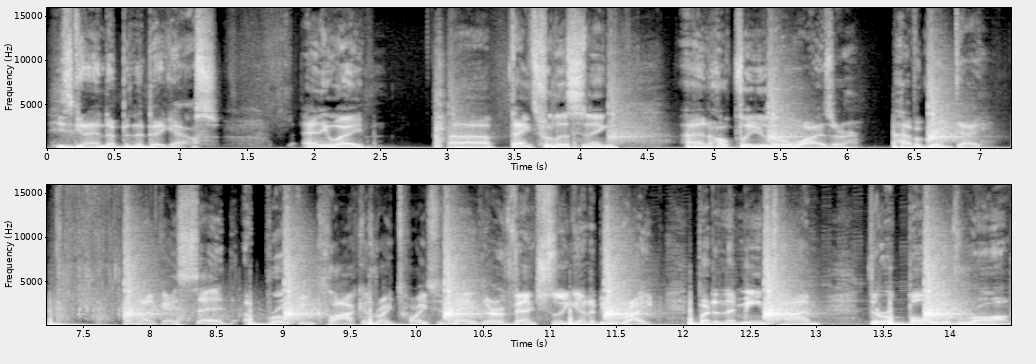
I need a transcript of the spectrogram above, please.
he's going to end up in the big house. Anyway, uh, thanks for listening, and hopefully you're a little wiser. Have a great day. And like I said, a broken clock is right twice a day. They're eventually going to be right. But in the meantime, they're a bowl of wrong.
